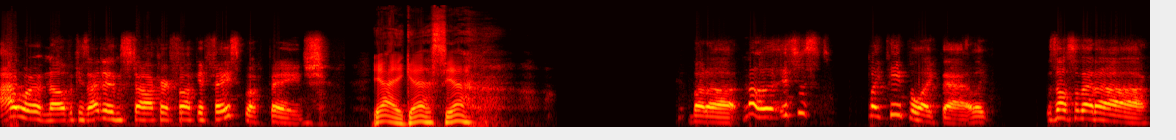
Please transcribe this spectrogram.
I wouldn't know because I didn't stalk her fucking Facebook page. Yeah, I guess. Yeah. But uh no, it's just like people like that. Like there's also that uh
